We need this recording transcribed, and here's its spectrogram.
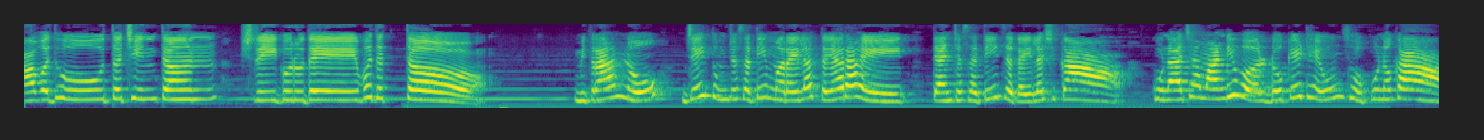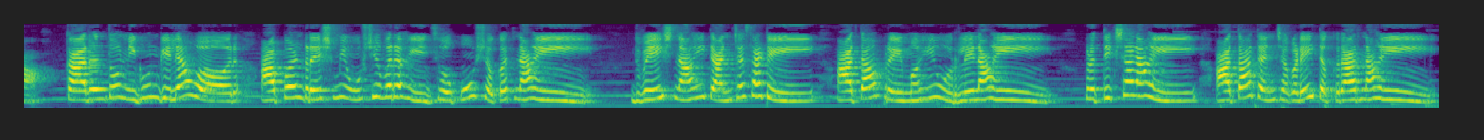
अवधूत चिंतन श्री गुरुदेव दत्त. मित्रांनो जे तुमच्यासाठी मरायला तयार आहेत त्यांच्यासाठी जगायला शिका. कुणाच्या मांडीवर डोके ठेवून झोपू नका कारण तो निघून गेल्यावर आपण रेशमी उशीवरही झोपू शकत नाही. द्वेष नाही त्यांच्यासाठी आता प्रेमही उरले नाही. प्रतीक्षा नाही आता त्यांच्याकडे तक्रार नाही.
